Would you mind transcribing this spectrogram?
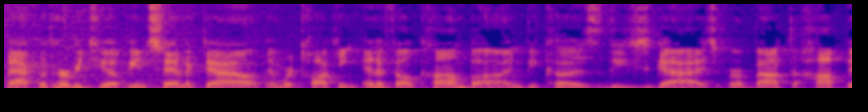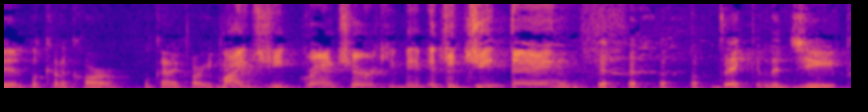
Back with Herbie Teope and Sam McDowell, and we're talking NFL Combine because these guys are about to hop in. What kind of car? What kind of car are you taking? My Jeep Grand Cherokee, baby. It's a Jeep thing. taking the Jeep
